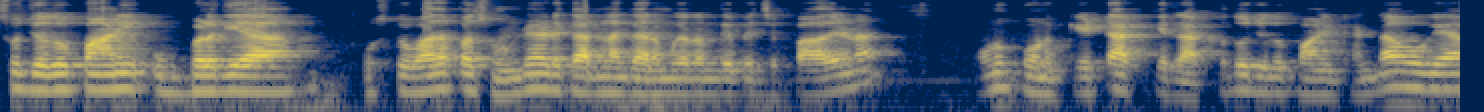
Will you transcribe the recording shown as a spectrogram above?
ਸੋ ਜਦੋਂ ਪਾਣੀ ਉਬਲ ਗਿਆ, ਉਸ ਤੋਂ ਬਾਅਦ ਆਪਾਂ ਸੁੰਡ ਐਡ ਕਰਨਾ, ਗਰਮ ਗਰਮ ਦੇ ਵਿੱਚ ਪਾ ਦੇਣਾ, ਉਹਨੂੰ ਪੁਣ ਕੇ, ਢੱਕ ਕੇ ਰੱਖ ਦਿਓ ਜਦੋਂ ਪਾਣੀ ਠੰਡਾ ਹੋ ਗਿਆ,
